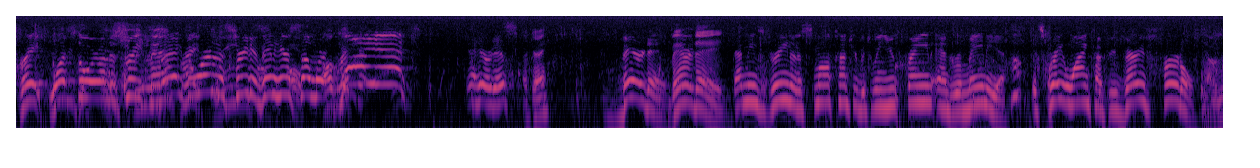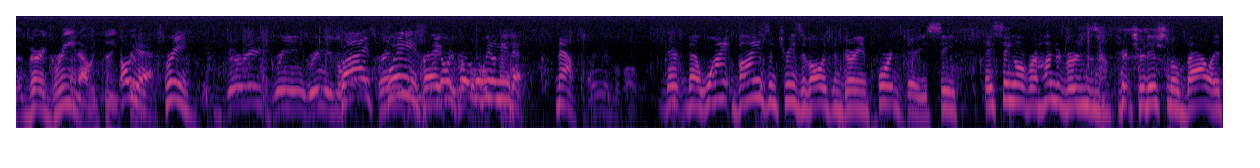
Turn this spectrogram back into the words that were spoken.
Grape. What's the word on the street, man? Greg, the word on the street is in here somewhere. Quiet! Yeah, here it is. Okay. Verde. Verde. That means green in a small country between Ukraine and Romania. It's great wine country, very fertile. Very green, I would think. Oh, too. yeah, green. Very green, green leaf of Guys, oak. please, we don't, we don't need that. Now, there, the wi- vines and trees have always been very important there, you see. They sing over 100 versions of their traditional ballad,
